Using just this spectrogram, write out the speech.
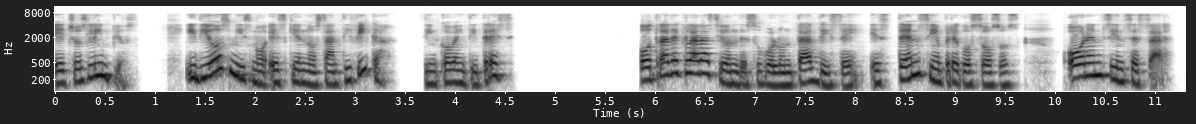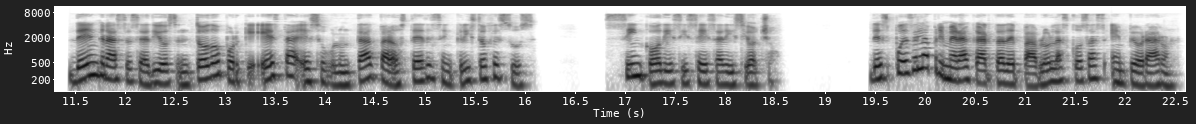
hechos limpios, y Dios mismo es quien nos santifica. 5.23. Otra declaración de su voluntad dice, estén siempre gozosos, oren sin cesar, den gracias a Dios en todo porque esta es su voluntad para ustedes en Cristo Jesús. 5.16 a 18. Después de la primera carta de Pablo, las cosas empeoraron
